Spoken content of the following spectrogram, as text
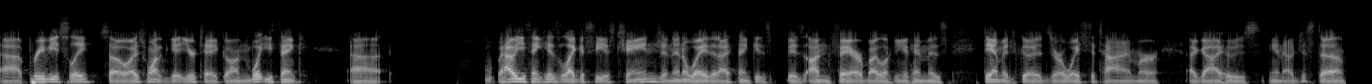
uh, previously. So I just wanted to get your take on what you think uh, how you think his legacy has changed and in a way that I think is is unfair by looking at him as damaged goods or a waste of time or a guy who's, you know, just a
